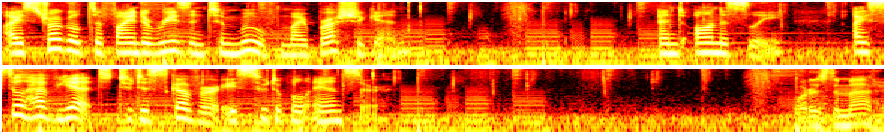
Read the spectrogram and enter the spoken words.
I struggled to find a reason to move my brush again. And honestly, I still have yet to discover a suitable answer. What is the matter?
